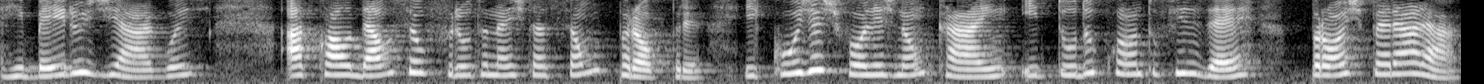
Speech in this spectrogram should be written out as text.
ribeiros de águas, a qual dá o seu fruto na estação própria, e cujas folhas não caem, e tudo quanto fizer prosperará.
